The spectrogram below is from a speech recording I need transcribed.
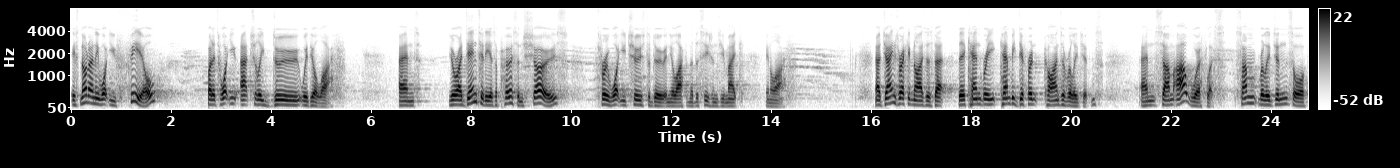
it's not only what you feel, but it's what you actually do with your life. And your identity as a person shows through what you choose to do in your life and the decisions you make in life. Now, James recognizes that there can be, can be different kinds of religions, and some are worthless. Some religions or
